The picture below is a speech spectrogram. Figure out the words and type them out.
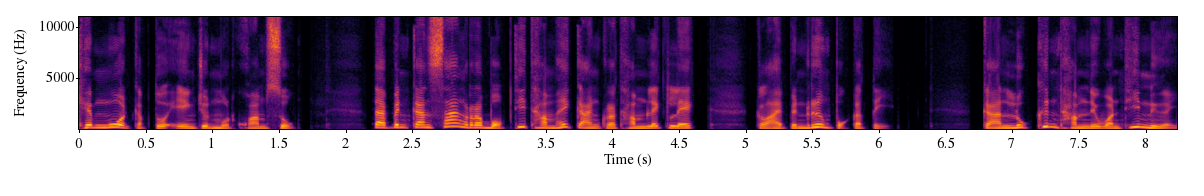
เข้มงวดกับตัวเองจนหมดความสุข แต่เป็นการสร้างระบบที่ทำให้การกระทำเล็กๆ กลายเป็นเรื่องปกติ การลุกขึ้นทำในวันที่เหนื่อย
